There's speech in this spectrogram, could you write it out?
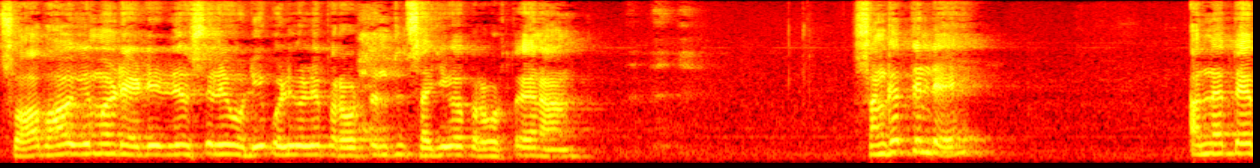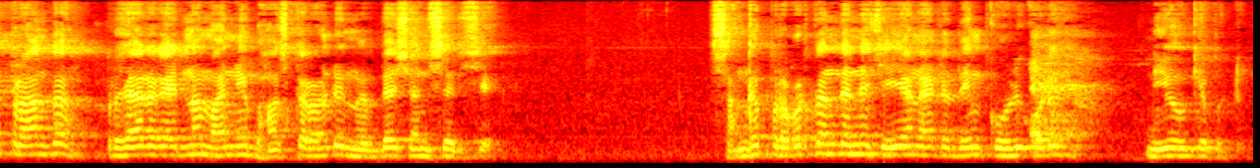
സ്വാഭാവികമായിട്ട് എ ഡി ഡി എസിലെ ഒടി ഒളിവിളി പ്രവർത്തനത്തിൽ സജീവ പ്രവർത്തകനാണ്. സംഘത്തിന്റെ അന്നത്തെ പ്രാന്ത പ്രചാരകായിരുന്ന മാന്യ ഭാസ്കറിന്റെ നിർദ്ദേശം അനുസരിച്ച് സംഘപ്രവർത്തനം തന്നെ ചെയ്യാനായിട്ട് അദ്ദേഹം കോഴിക്കോട് നിയോഗിക്കപ്പെട്ടു.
